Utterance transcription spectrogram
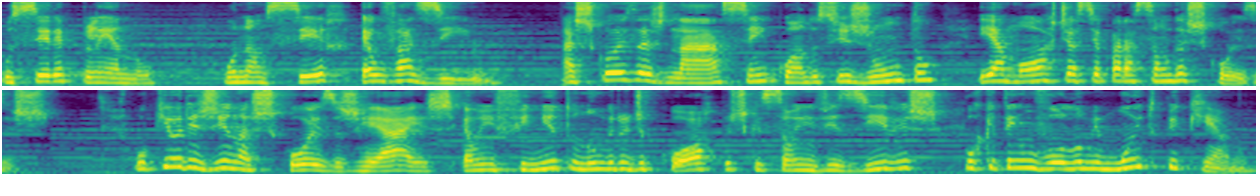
O ser é pleno, o não ser é o vazio. As coisas nascem quando se juntam e a morte é a separação das coisas. O que origina as coisas reais é o infinito número de corpos que são invisíveis porque têm um volume muito pequeno.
